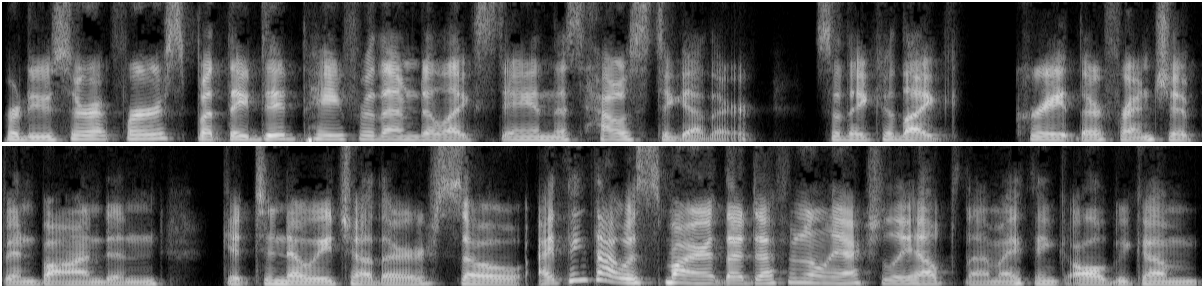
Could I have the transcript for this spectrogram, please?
producer at first, but they did pay for them to like stay in this house together so they could like create their friendship and bond and get to know each other. So I think that was smart. That definitely actually helped them. I think all become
